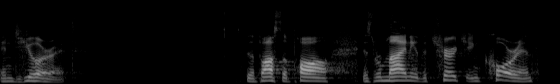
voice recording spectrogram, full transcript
endure it. So the Apostle Paul is reminding the church in Corinth,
